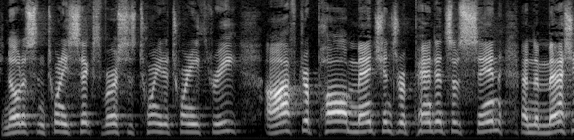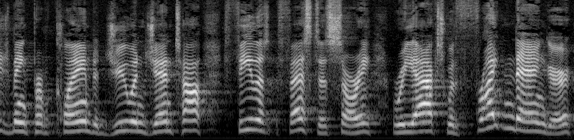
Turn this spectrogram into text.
you notice in 26 verses 20 to 23? After Paul mentions repentance of sin and the message being proclaimed to Jew and Gentile, Festus, sorry, reacts with frightened anger,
